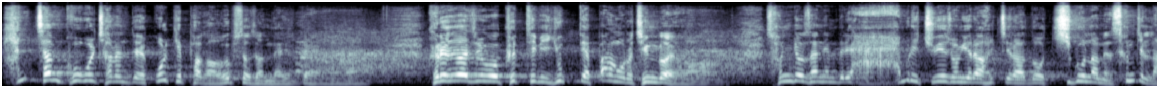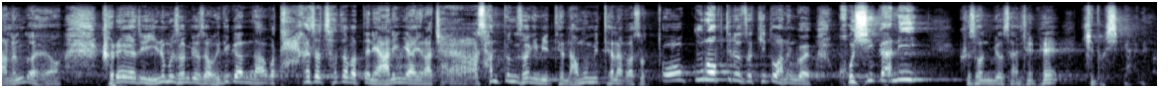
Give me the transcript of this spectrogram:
한참 공을 차는데 골키퍼가 없어졌네 이때. 그래가지고 그 팀이 6대 빵으로 진 거예요. 선교사님들이 아무리 주의 종이라 할지라도 지고 나면 성질 나는 거예요. 그래가지고 이놈의 선교사 어디 갔나 하고 다 가서 찾아봤더니 아닌 게 아니라 저 산등성이 밑에 나무 밑에 나가서 또 꿇어 엎드려서 기도하는 거예요. 그 시간이 그 선교사님의 기도 시간이에요.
